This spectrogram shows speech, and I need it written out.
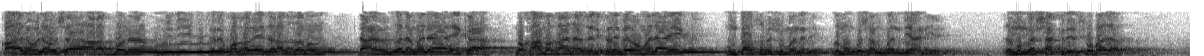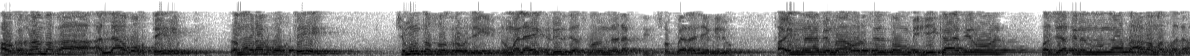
قالوا لو شاء ربنا وذي كثر فخوي درب زمن لانزل ملائكة نخامخا نازل كل بيو ملائك من تاسو نشو منلي زمن بشان بنديان يه زمن شك ده شبه ده او که خامخا الله غوښتي زمو رب غوښتي چې موږ تاسو غوړولې نو ملائک ډیر د اسمان نه ډکتي څوک به را لګیلو فإنا بما أرسلتم به كافرون پس یقینا مونږه باغه مسله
